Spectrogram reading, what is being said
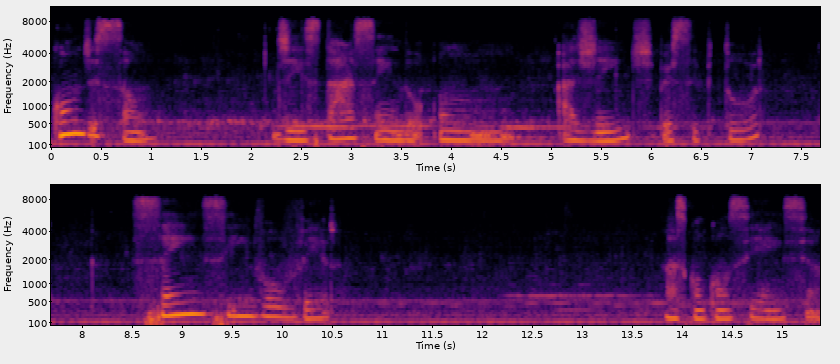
condição de estar sendo um agente perceptor sem se envolver, mas com consciência.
